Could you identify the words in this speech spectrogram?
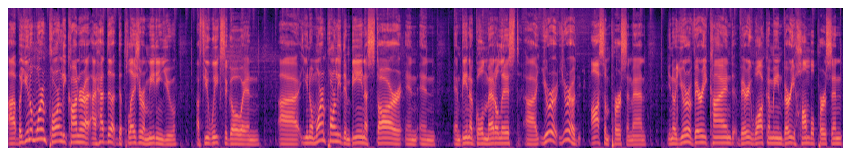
Uh, but you know, more importantly, Connor, I, I had the, the pleasure of meeting you a few weeks ago, and uh, you know, more importantly than being a star and and and being a gold medalist, uh, you're you're an awesome person, man. You know, you're a very kind, very welcoming, very humble person,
